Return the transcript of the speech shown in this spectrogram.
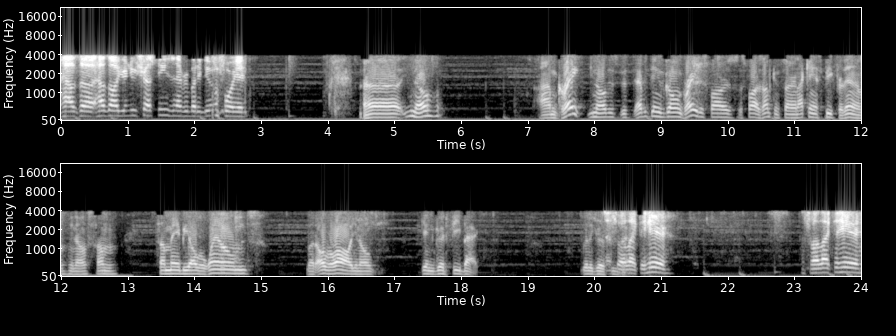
How's uh how's all your new trustees and everybody doing for you? Uh, you know, I'm great. You know, this, this everything's going great as far as as far as I'm concerned. I can't speak for them. You know, some some may be overwhelmed, but overall, you know, getting good feedback. Really good That's feedback. what I like to hear. That's what I like to hear.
